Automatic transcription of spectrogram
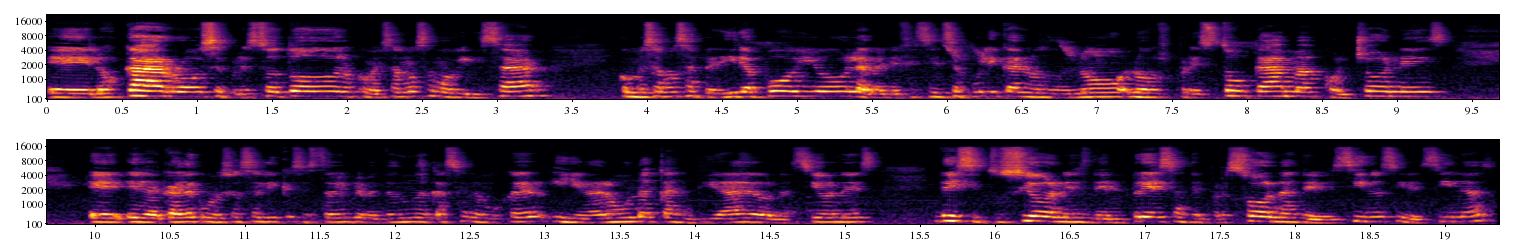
eh, los carros, se prestó todo, nos comenzamos a movilizar comenzamos a pedir apoyo, la beneficencia pública nos donó, nos prestó camas, colchones, eh, el alcalde comenzó a salir que se estaba implementando una casa de la mujer y llegaron una cantidad de donaciones de instituciones, de empresas, de personas, de vecinos y vecinas.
